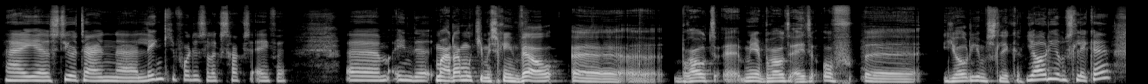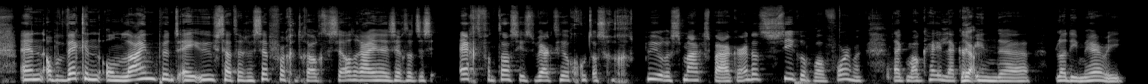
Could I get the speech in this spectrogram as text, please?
Hij stuurt daar een linkje voor, dus zal ik straks even ehm, in de Maar dan moet je misschien wel brood, meer brood eten of Jodium slikken. Jodium slikken. En op wekkenonline.eu staat een recept voor gedroogde selderij. En hij zegt dat is echt fantastisch. Het werkt heel goed als pure smaakspaker. En dat zie ik ook wel voor me. Lijkt me ook heel lekker Ja. in de Bloody Mary.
